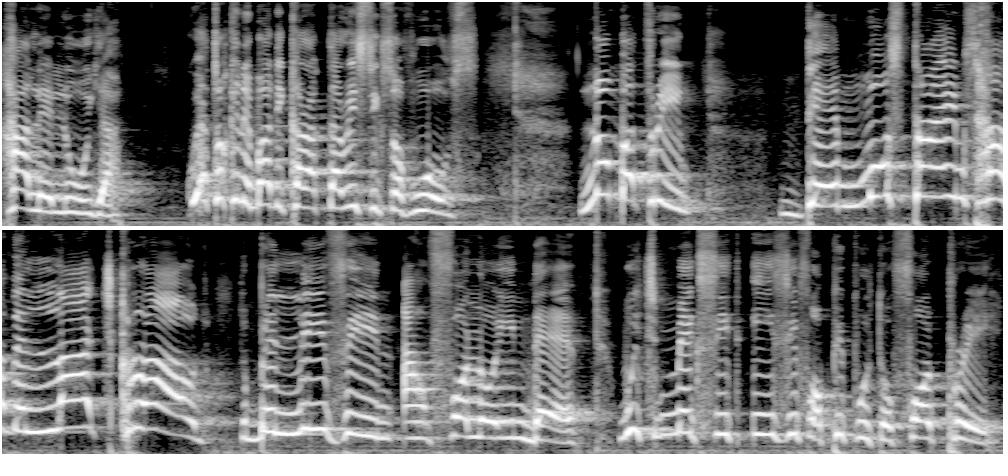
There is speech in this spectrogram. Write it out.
Hallelujah. We are talking about the characteristics of wolves. Number three, they most times have a large crowd believing and following them, which makes it easy for people to fall prey.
